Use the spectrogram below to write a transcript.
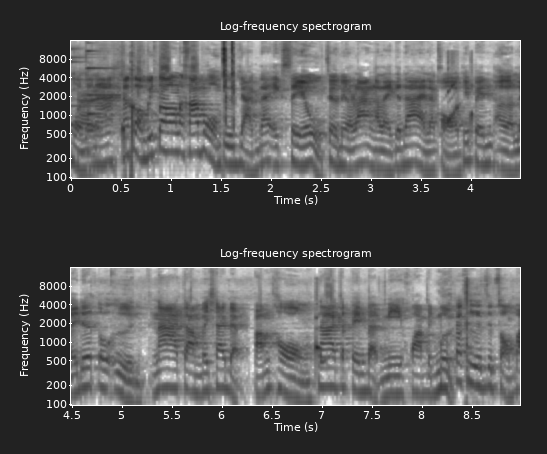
หมดแล้วนะแล้วของพี่ต้องนะครับผมคืออยากได้ Excel Excel ในร่างอะไรก็ได้ แล้วขอที่เป็นเอ่อไรเดอร์ตัวอื่น น่าจะไม่ใช่แบบปั๊มทองน่าจะเป็นแบบมีความเป็นหมึกก็คือ 12 ใบ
